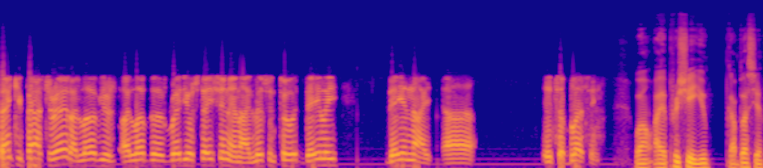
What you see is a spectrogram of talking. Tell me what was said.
Thank you, Pastor Ed. I love your. I love the radio station, and I listen to it daily, day and night. Uh, it's a blessing. Well, I appreciate you. God bless you.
